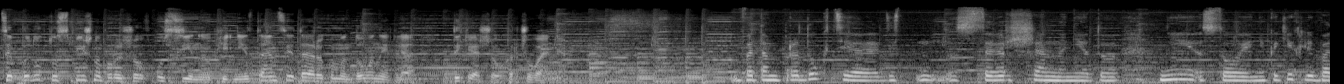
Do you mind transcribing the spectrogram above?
Цей продукт успішно пройшов усі необхідні інстанції та рекомендований для дитячого харчування. В этом продукте совершенно нету ни сои, ни каких-либо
